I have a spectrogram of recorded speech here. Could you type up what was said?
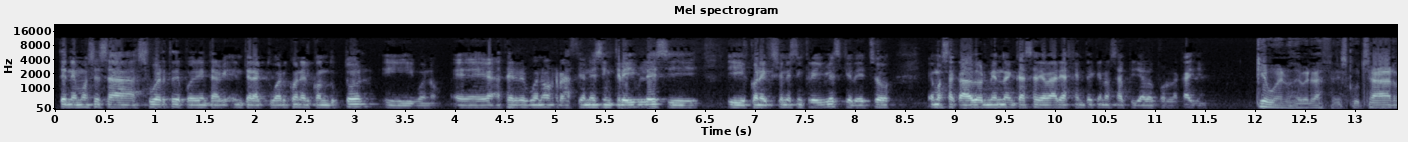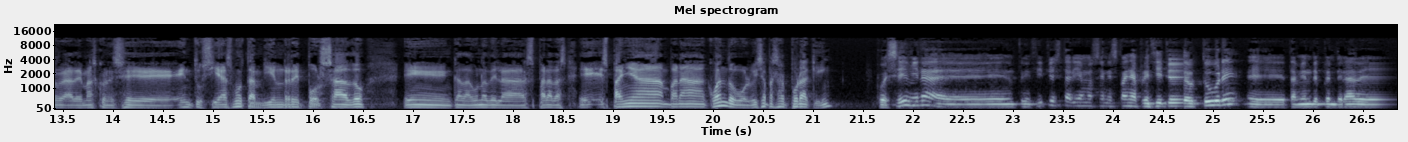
tenemos esa suerte de poder interactuar con el conductor y, bueno, eh, hacer, bueno, relaciones increíbles y, conexiones increíbles que, de hecho, hemos acabado durmiendo en casa de varias gente que nos ha pillado por la calle. Qué bueno, de verdad, escuchar además con ese entusiasmo también reposado en cada una de las paradas. Eh, ¿España para cuándo? ¿Volvéis a pasar por aquí? Pues sí, mira, eh, en principio estaríamos en España a principios de octubre, también dependerá de,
